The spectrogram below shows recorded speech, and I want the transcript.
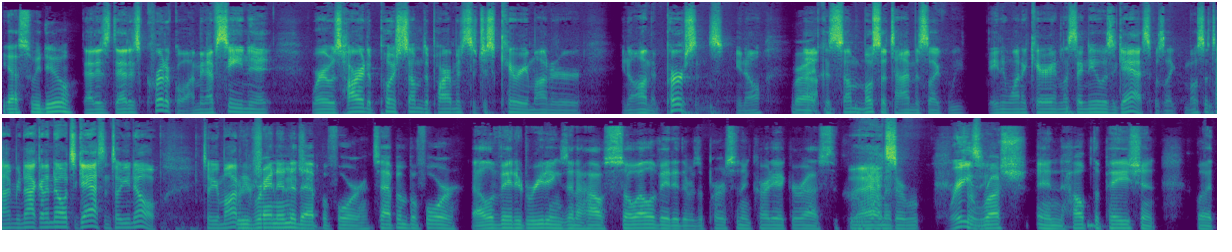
Yes, we do. That is that is critical. I mean, I've seen it where it was hard to push some departments to just carry a monitor, you know, on their persons, you know, Right. Uh, because some most of the time it's like we they didn't want to carry it unless they knew it was a gas. It was like most of the time you're not going to know it's a gas until you know, until your monitor. We've ran into that before. It's happened before. Elevated readings in a house so elevated there was a person in cardiac arrest. The crew That's wanted to, to rush and help the patient, but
